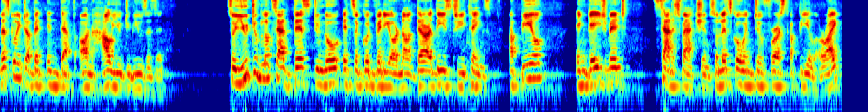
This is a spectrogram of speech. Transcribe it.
let's go into a bit in depth on how YouTube uses it. So YouTube looks at this to know it's a good video or not. There are these three things appeal, engagement, satisfaction. So let's go into first appeal, all right?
